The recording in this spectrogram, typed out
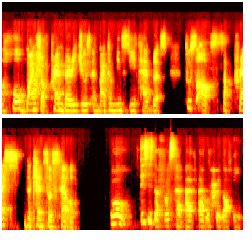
a whole bunch of cranberry juice and vitamin C tablets to sort of suppress the cancer cell. Oh, this is the first time I've ever heard of it.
